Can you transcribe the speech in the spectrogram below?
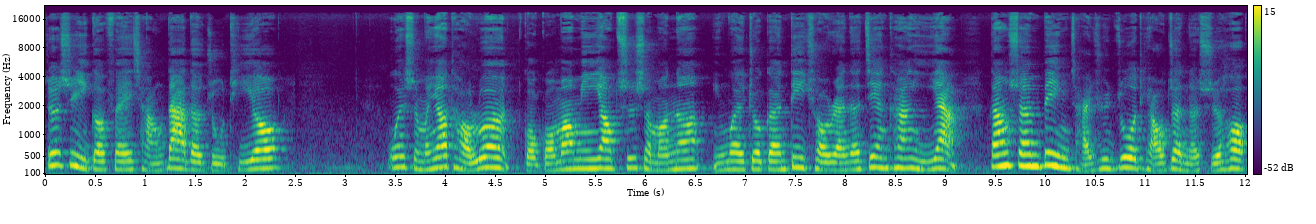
这是一个非常大的主题哦。为什么要讨论狗狗、猫咪要吃什么呢？因为就跟地球人的健康一样，当生病才去做调整的时候，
